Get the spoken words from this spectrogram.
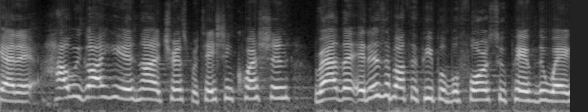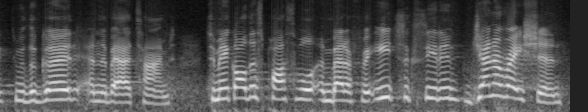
It. How we got here is not a transportation question. Rather, it is about the people before us who paved the way through the good and the bad times to make all this possible and better for each succeeding generation.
